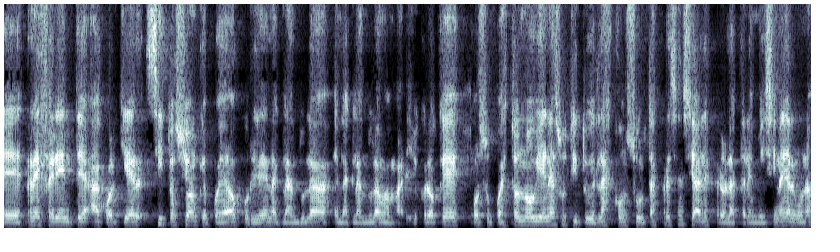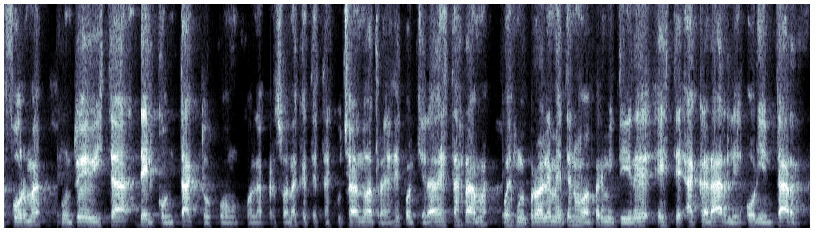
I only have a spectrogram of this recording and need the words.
eh, referente a cualquier situación que pueda ocurrir en la, glándula, en la glándula mamaria. Yo creo que, por supuesto, no viene a sustituir las consultas presenciales, pero la telemedicina de alguna forma, desde el punto de vista del contacto con, con la persona que te está escuchando a través de cualquiera de estas ramas, pues muy probablemente nos va a permitir eh, este, aclararle, orientar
